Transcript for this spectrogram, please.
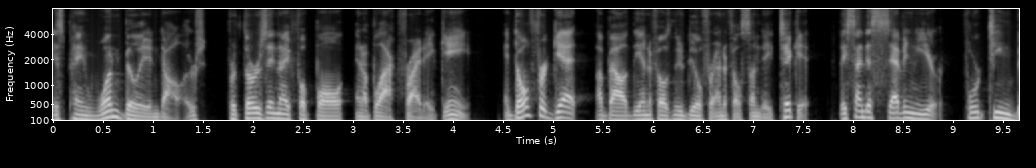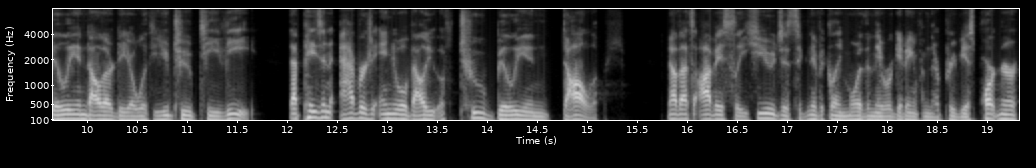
is paying $1 billion for Thursday Night Football and a Black Friday game. And don't forget about the NFL's new deal for NFL Sunday Ticket. They signed a seven year, $14 billion deal with YouTube TV that pays an average annual value of $2 billion. Now, that's obviously huge. It's significantly more than they were getting from their previous partner,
